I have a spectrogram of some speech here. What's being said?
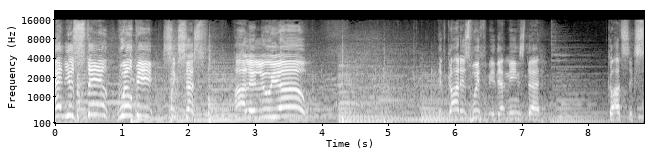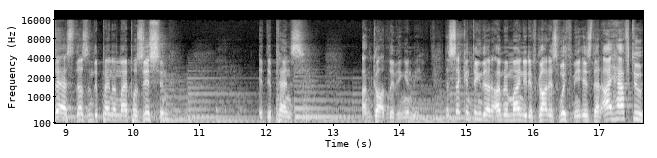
and you still will be successful. Hallelujah. If God is with me, that means that God's success doesn't depend on my position. It depends on God living in me. The second thing that I'm reminded if God is with me is that I have to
